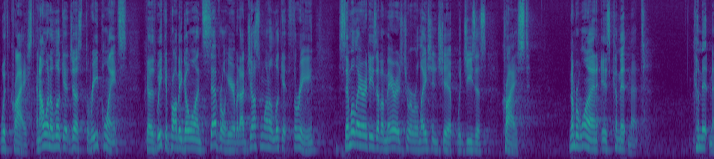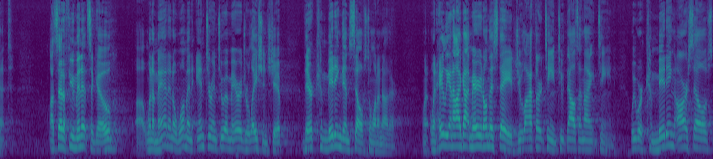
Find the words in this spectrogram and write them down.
with Christ? And I want to look at just three points because we could probably go on several here, but I just want to look at three similarities of a marriage to a relationship with Jesus Christ. Number one is commitment. Commitment. I said a few minutes ago uh, when a man and a woman enter into a marriage relationship, they're committing themselves to one another. When Haley and I got married on this stage, July 13, 2019, we were committing ourselves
